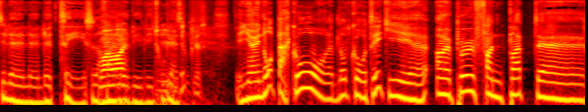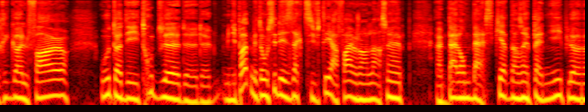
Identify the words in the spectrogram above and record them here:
tu sais, le, le, le T, ces Ouais, les, les trous Les- les classiques. trous classiques. Il y a un autre parcours de l'autre côté qui est euh, un peu fun pot euh, rigolfeur où tu as des trous de, de, de mini-pot, mais tu as aussi des activités à faire, genre lancer un, un ballon de basket dans un panier, puis là,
